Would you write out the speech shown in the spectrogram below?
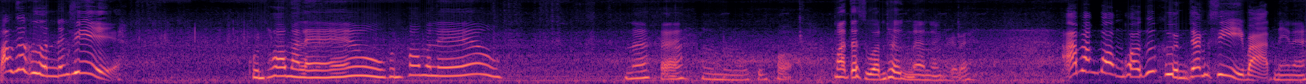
มันก็ขืนจังสิคุณพ่อมาแล้ว คุณพ่อมาแล้ว นะคะนู่นๆคุณพ่อมาแต่สวนเถึงนั่นนั่นก็ได้อาพักบ่งคอยคือขืนจังสี่บาทนี่นะ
